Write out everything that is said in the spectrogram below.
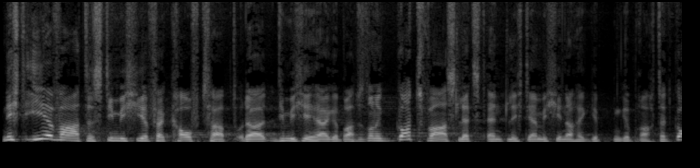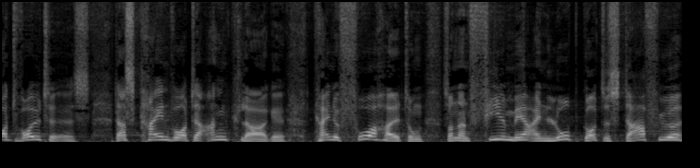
Nicht ihr wart es, die mich hier verkauft habt oder die mich hierher gebracht habt, sondern Gott war es letztendlich, der mich hier nach Ägypten gebracht hat. Gott wollte es. Das ist kein Wort der Anklage, keine Vorhaltung, sondern vielmehr ein Lob Gottes dafür,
